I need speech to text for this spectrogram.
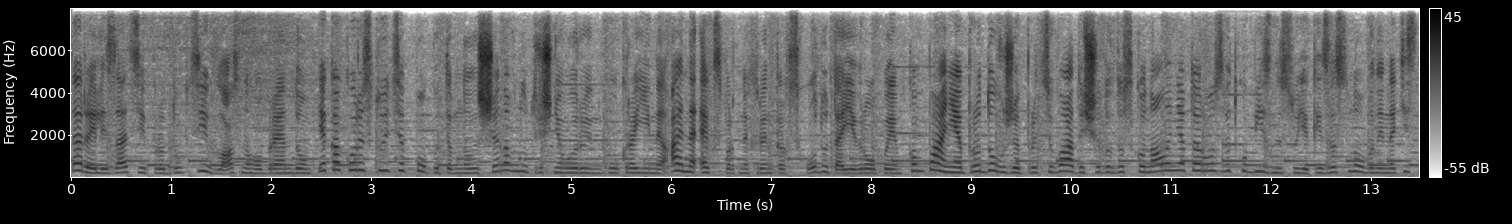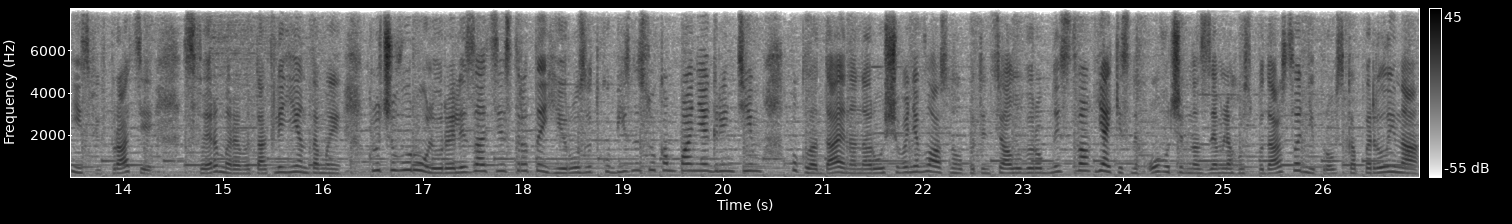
та реалізації продукції власного бренду, яка користується попитом не лише на внутрішньому ринку України, а й на експортних ринках Сходу та Європи. Компанія продовжує працювати щодо вдосконалення та розвитку бізнесу, який заснований на тісній співпраці з фермерами та клієнтами. Ключову роль у реалізації стратегії розвитку бізнесу компанія Green Team покладає на нарощування власного потенціалу виробництва якісних овочів на землях господарства Дніпровська перлина,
